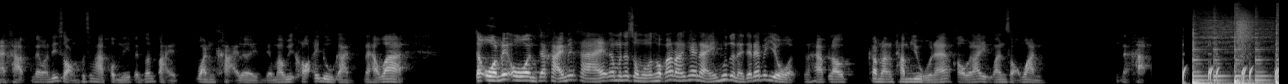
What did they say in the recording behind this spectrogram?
นะครับในวันที่ 2 พฤษภาคมนี้เป็นต้นไปวันขายเลยเดี๋ยวมาวิเคราะห์ให้ดูกันนะครับว่า จะโอนไม่โอนจะขายไม่ขายแล้วมันจะส่งผลกระทบมากน้อยแค่ไหนหุ้นตัวไหนจะได้ประโยชน์นะครับเรากำลังทำอยู่นะขอเวลาอีกวัน 2 วันนะครับ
